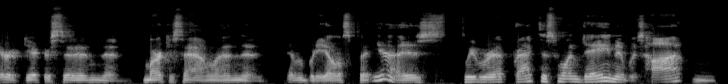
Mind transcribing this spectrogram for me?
Eric Dickerson and Marcus Allen and everybody else. But yeah, was, we were at practice one day and it was hot and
